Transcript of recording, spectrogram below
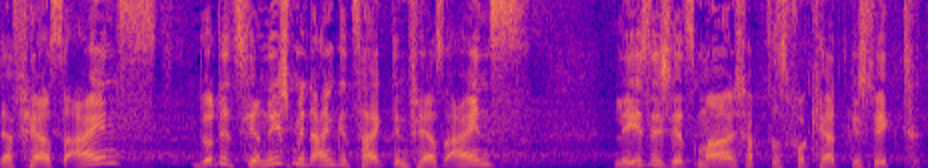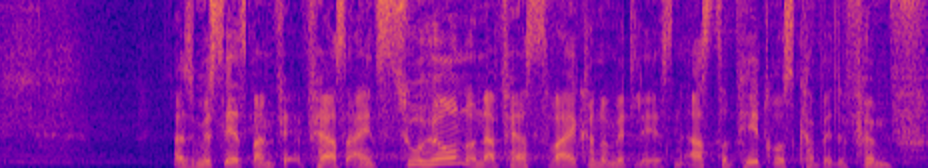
Der Vers 1 wird jetzt hier nicht mit angezeigt. Den Vers 1 lese ich jetzt mal. Ich habe das verkehrt geschickt. Also müsst ihr jetzt beim Vers 1 zuhören und ab Vers 2 könnt ihr mitlesen. 1. Petrus Kapitel 5.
